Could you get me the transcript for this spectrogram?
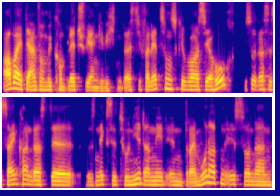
arbeite einfach mit komplett schweren Gewichten. Da ist die Verletzungsgefahr sehr hoch, sodass es sein kann, dass der, das nächste Turnier dann nicht in drei Monaten ist, sondern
